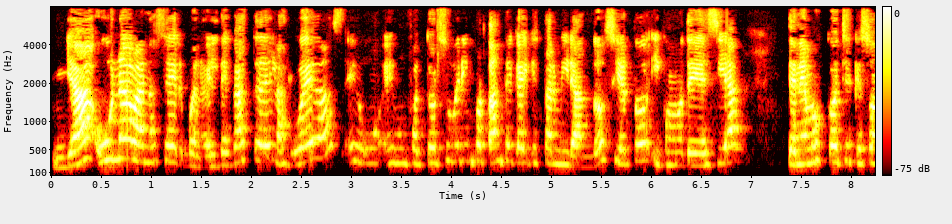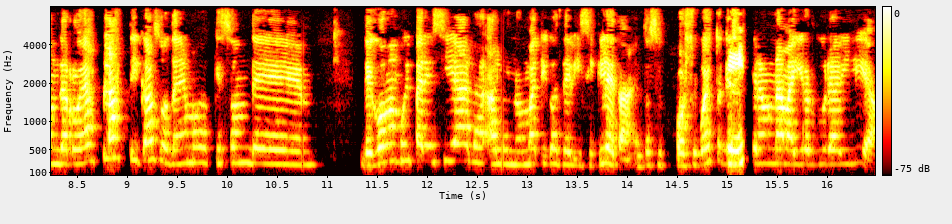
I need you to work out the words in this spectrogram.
¿ya? Una van a ser, bueno, el desgaste de las ruedas es un, es un factor súper importante que hay que estar mirando, ¿cierto? Y como te decía, tenemos coches que son de ruedas plásticas o tenemos que son de, de goma muy parecida a, los neumáticos de bicicleta. Entonces, por supuesto que tienen una mayor durabilidad.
